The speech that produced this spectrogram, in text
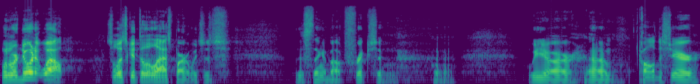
when we're doing it well. So let's get to the last part, which is this thing about friction. we are um, called to share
